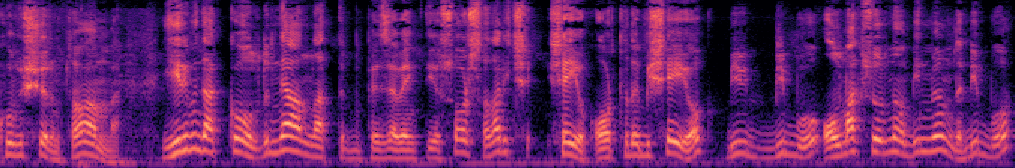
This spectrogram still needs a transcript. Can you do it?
konuşuyorum tamam mı? 20 dakika oldu ne anlattı bu pezevenk diye sorsalar hiç şey yok. Ortada bir şey yok. Bir, bir bu. Olmak zorunda mı bilmiyorum da bir bu.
